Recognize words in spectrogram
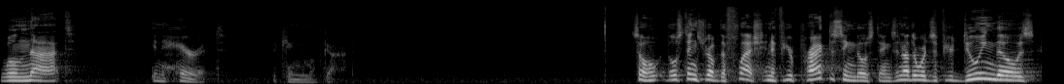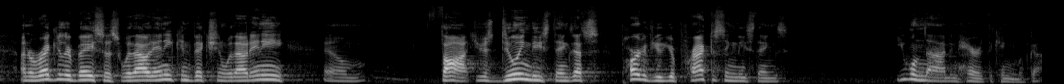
will not inherit the kingdom of God. So those things are of the flesh. And if you're practicing those things, in other words, if you're doing those on a regular basis without any conviction, without any um, thought, you're just doing these things, that's part of you, you're practicing these things, you will not inherit the kingdom of God.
